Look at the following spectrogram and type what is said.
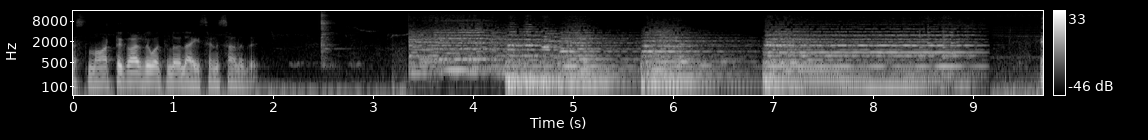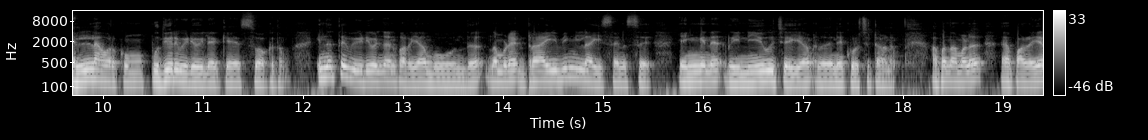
സ്മാർട്ട് കാർഡ് പോലത്തുള്ള ലൈസൻസ് എല്ലാവർക്കും പുതിയൊരു വീഡിയോയിലേക്ക് സ്വാഗതം. ഇന്നത്തെ വീഡിയോയിൽ ഞാൻ പറയാൻ പോകുന്നത് നമ്മുടെ ഡ്രൈവിംഗ് ലൈസൻസ് എങ്ങനെ റിന്യൂ ചെയ്യാം എന്നതിനെ കുറിച്ചിട്ടാണ്. അപ്പോൾ നമ്മൾ പഴയ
